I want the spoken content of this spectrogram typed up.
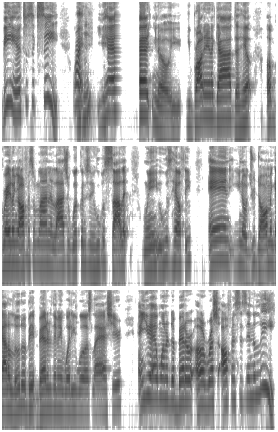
be in to succeed. Right? Mm-hmm. You had, you know, you, you brought in a guy to help upgrade on your offensive line, Elijah Wilkinson, who was solid when he was healthy. And, you know, Drew Dalman got a little bit better than what he was last year. And you had one of the better uh, rush offenses in the league.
